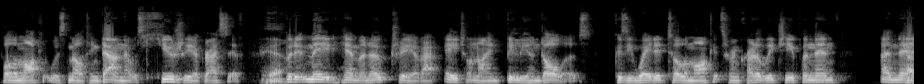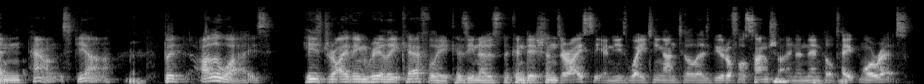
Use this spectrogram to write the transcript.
while the market was melting down. That was hugely aggressive. Yeah. But it made him an Oaktree about eight or nine billion dollars because he waited till the markets were incredibly cheap and then and then pounced. Yeah. Mm. But otherwise, he's driving really carefully because he knows the conditions are icy and he's waiting until there's beautiful sunshine and then he'll take more risks.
